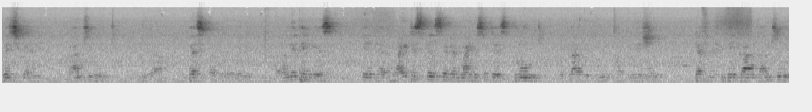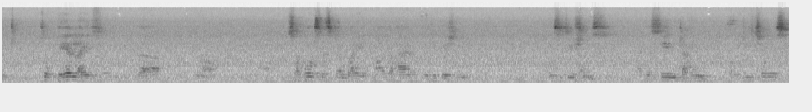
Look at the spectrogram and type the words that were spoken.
which can contribute to the best of the world. The only thing is if the right skill set and mindset is groomed across the youth population, definitely they can contribute. So there lies the you know support system by all the higher education institutions. At the same time, teachers,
